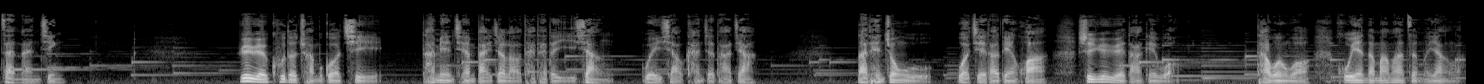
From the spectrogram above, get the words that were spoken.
在南京。月月哭得喘不过气，她面前摆着老太太的遗像，微笑看着大家。那天中午，我接到电话，是月月打给我，她问我胡言的妈妈怎么样了。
